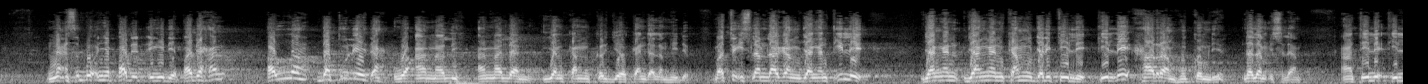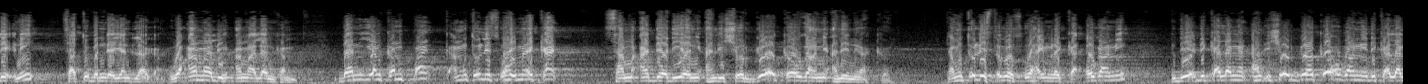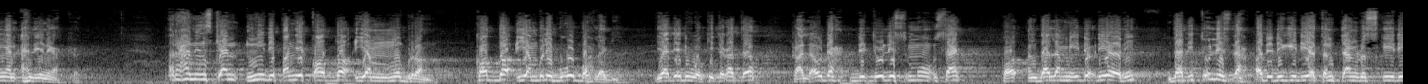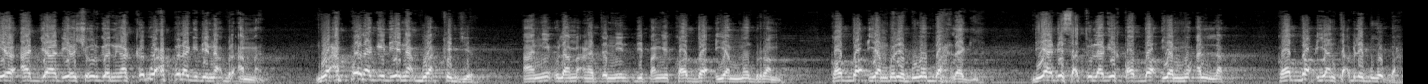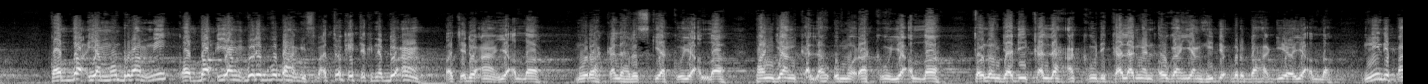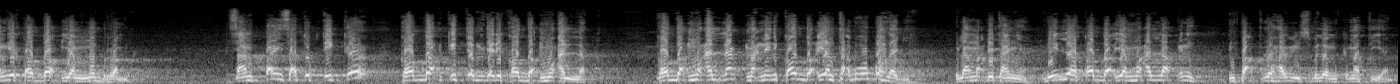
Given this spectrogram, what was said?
Nak sebutnya pada diri dia. Padahal Allah dah tulis dah wa amali amalan yang kamu kerjakan dalam hidup. Waktu Islam larang jangan tilik. Jangan jangan kamu jadi tilik. Tilik haram hukum dia dalam Islam ha, tilik-tilik ni satu benda yang dilarang. Wa amali amalan kamu dan yang keempat kamu tulis wahai malaikat sama ada dia ni ahli syurga ke orang ni ahli neraka? Kamu tulis terus wahai malaikat orang ni dia di kalangan ahli syurga ke orang ni di kalangan ahli neraka? Para hadirin sekalian ni dipanggil qada yang mubram. Qada yang boleh berubah lagi. Dia ada dua. Kita kata kalau dah ditulis semua ustaz dalam hidup dia ni dah ditulis dah pada diri dia tentang rezeki dia ajar dia syurga neraka buat apa lagi dia nak beramal? Buat apa lagi dia nak buat kerja? Ha, ni ulama kata ni dipanggil qada yang mubram. Qada yang boleh berubah lagi. Dia ada satu lagi qada yang muallaq. Qada yang tak boleh berubah. Qada yang mubram ni qada yang boleh berubah lagi. Sebab tu kita kena berdoa. Baca doa ya Allah murahkanlah rezeki aku ya Allah. Panjangkanlah umur aku ya Allah tolong jadikanlah aku di kalangan orang yang hidup berbahagia ya Allah. Ini dipanggil qada yang mubram. Sampai satu ketika qada kita menjadi qada muallaq. Qada muallaq maknanya qada yang tak berubah lagi. Ulama ditanya bila qada yang muallaq ini? 40 hari sebelum kematian.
